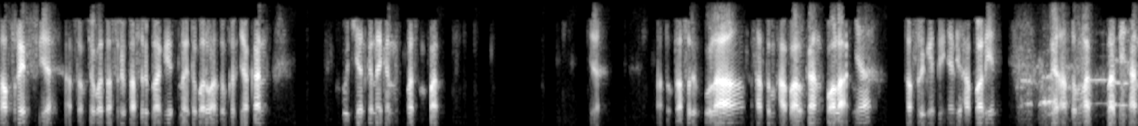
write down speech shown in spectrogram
tasrif ya. Antum coba tasrif-tasrif lagi. Setelah itu baru antum kerjakan ujian kenaikan kelas 4. Ya. Antum tasrif ulang, antum hafalkan polanya, tasrif intinya dihafalin. Kemudian antum latihan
